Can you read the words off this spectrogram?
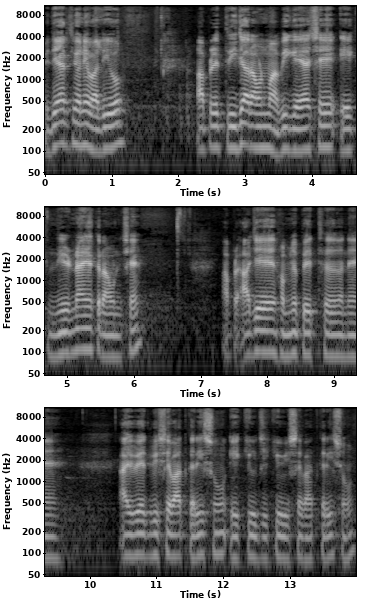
વિદ્યાર્થીઓ અને વાલીઓ, આપણે ત્રીજા રાઉન્ડમાં આવી ગયા છે. એક નિર્ણાયક રાઉન્ડ છે. આપણે આજે હોમિયોપેથ અને આયુર્વેદ વિશે વાત કરીશું એક્યુ જીક્યુ વિશે વાત કરીશું.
